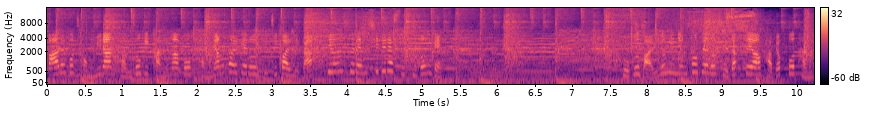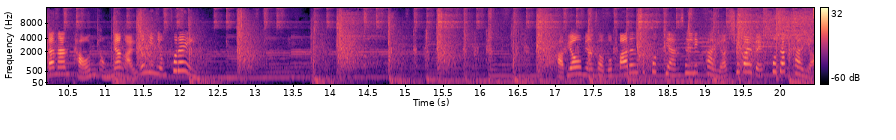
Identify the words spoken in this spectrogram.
빠르고 정밀한 변속이 가능하고 경량 설계로 유지 관리가 쉬운 스램 11S 구동계. 고급 알루미늄 소재로 제작되어 가볍고 단단한 다운 경량 알루미늄 프레임. 가벼우면서도 빠른 스포티한 슬릭 타이어 슈발백 포작 타이어.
